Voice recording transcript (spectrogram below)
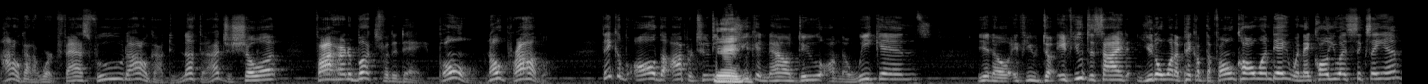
I don't gotta work fast food. I don't gotta do nothing. I just show up, 500 bucks for the day. Boom, no problem. Think of all the opportunities Yeah. you can now do on the weekends. You know, if you do, if you decide you don't want to pick up the phone call one day when they call you at 6 a.m.,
